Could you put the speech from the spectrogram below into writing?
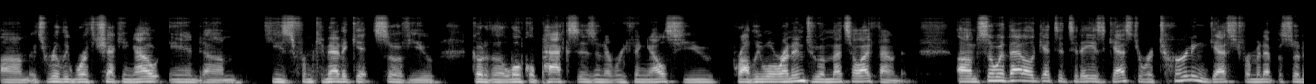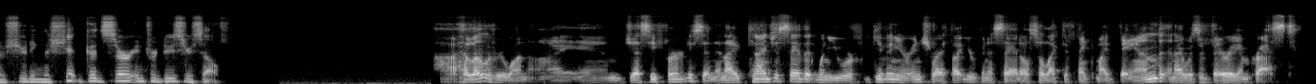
Um, it's really worth checking out, and um, he's from Connecticut. So if you go to the local PAXs and everything else, you probably will run into him. That's how I found him. Um, so with that, I'll get to today's guest, a returning guest from an episode of Shooting the Shit. Good sir, introduce yourself. Uh, hello, everyone. I am Jesse Ferguson, and I can I just say that when you were giving your intro, I thought you were going to say I'd also like to thank my band, and I was very impressed.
